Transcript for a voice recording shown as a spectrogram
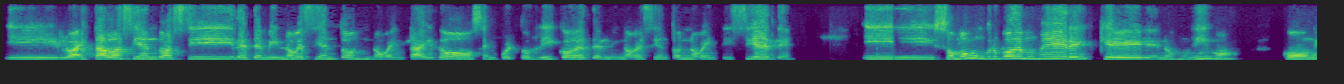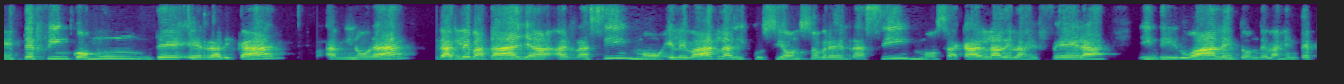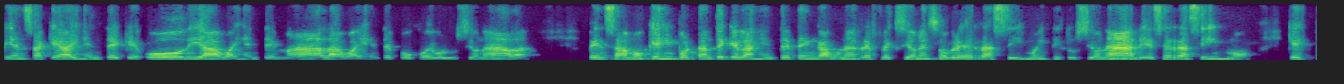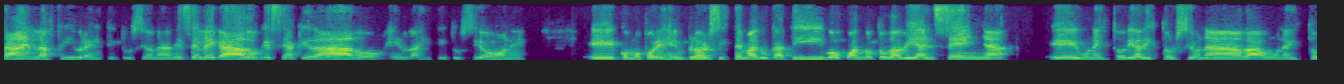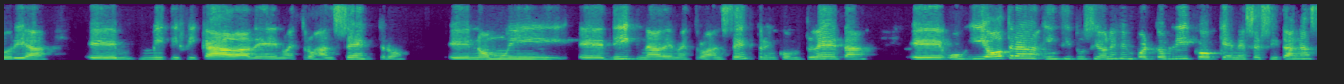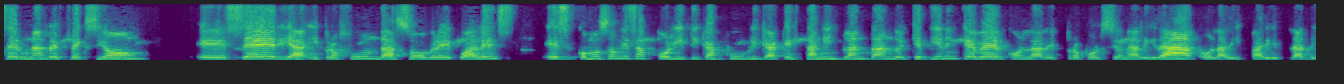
y lo ha estado haciendo así desde 1992 en Puerto Rico, desde 1997 y somos un grupo de mujeres que nos unimos con este fin común de erradicar, aminorar, darle batalla al racismo, elevar la discusión sobre el racismo, sacarla de las esferas individuales donde la gente piensa que hay gente que odia o hay gente mala o hay gente poco evolucionada pensamos que es importante que la gente tenga unas reflexiones sobre el racismo institucional, ese racismo que está en la fibra institucional, ese legado que se ha quedado en las instituciones, eh, como por ejemplo el sistema educativo, cuando todavía enseña eh, una historia distorsionada, una historia eh, mitificada de nuestros ancestros, no muy digna de nuestros ancestros, incompleta, eh, y otras instituciones en Puerto Rico que necesitan hacer una reflexión eh, seria y profunda sobre cuáles es, cómo son esas políticas públicas que están implantando y qué tienen que ver con la desproporcionalidad o la las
